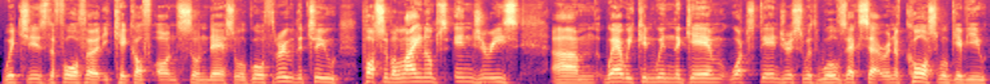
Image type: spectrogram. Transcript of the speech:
which is the 4.30 kickoff on Sunday. So we'll go through the two possible lineups, injuries, um, where we can win the game, what's dangerous with Wolves, etc. And of course, we'll give you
